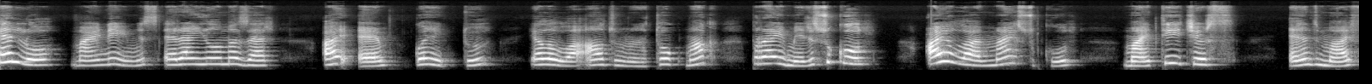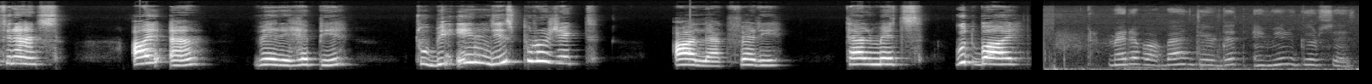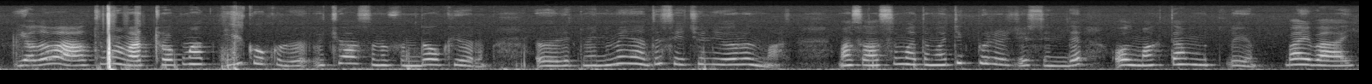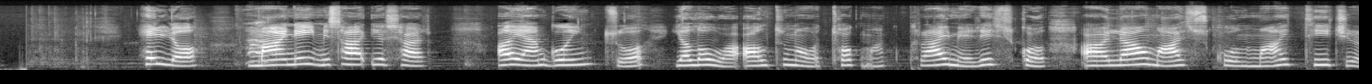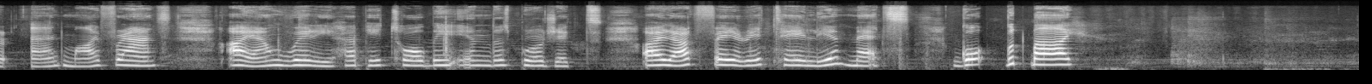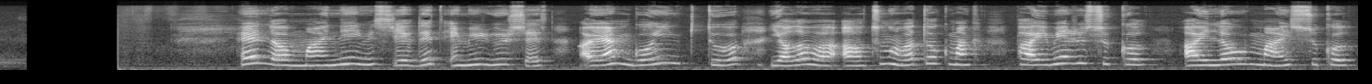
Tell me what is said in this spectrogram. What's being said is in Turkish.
Hello, my name is Eren Yılmazer. I am going to Yalova Altınoluk Tokmak Primary School. I love my school, my teachers, and my friends. I am very happy to be in this project. I like very. Telmet. Goodbye. Merhaba ben Cevdet Emir Gürses. Yalova Altınova Tokmak İlkokulu 3A sınıfında okuyorum. Öğretmenimin adı Seçil Yorulmaz. Masalsı Matematik Projesi'nde olmaktan mutluyum. Bay bay. Hello, my name is Yaşar. I am going to Yalova Altınova Tokmak Primary School. I love my school, my teacher, and my friends. I am very happy to be in this project. I like fairy tale maths. Go goodbye. Hello, my name is Cevdet Emir Gürses. I am going to Yalova Altınova Tokmak Primary School. I love my school,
